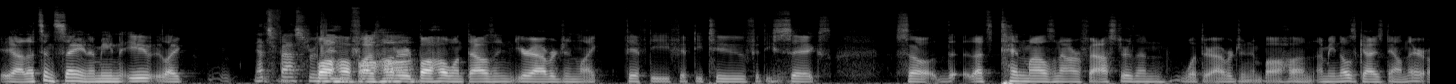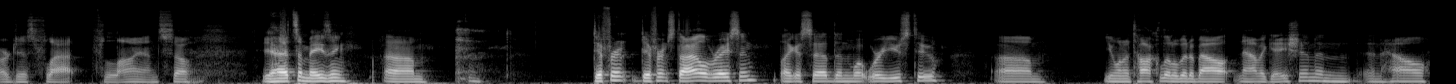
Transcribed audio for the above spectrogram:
yeah, that's insane. I mean, like That's faster than Baja than 500, Baja. Baja 1000, you're averaging like 50, 52, 56. So th- that's 10 miles an hour faster than what they're averaging in Baja. And, I mean, those guys down there are just flat flying. So, yeah, it's amazing. Um, different different style of racing, like I said, than what we're used to. Um, you want to talk a little bit about navigation and, and how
